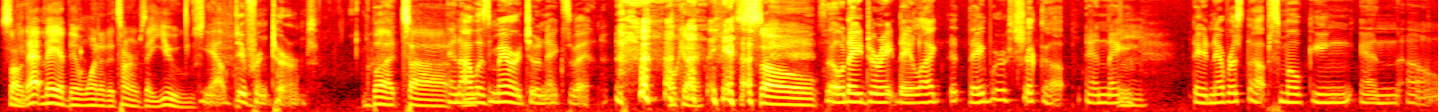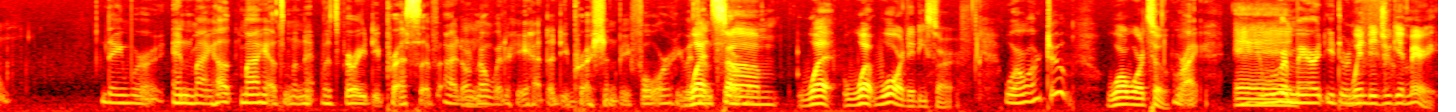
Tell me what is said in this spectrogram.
So Yeah. that may have been one of the terms they used. yeah, different terms. But uh, And I was married to an ex-vet, okay. Yeah. So so they drank. They liked it. They were shook up, and they Mhm. they never stopped smoking, and um, they were. And my hu- my husband was very depressive. I don't know whether he had the depression before. He was in what um what what war did he serve? World War Two, World War Two. right? And we were married either When did you get married?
